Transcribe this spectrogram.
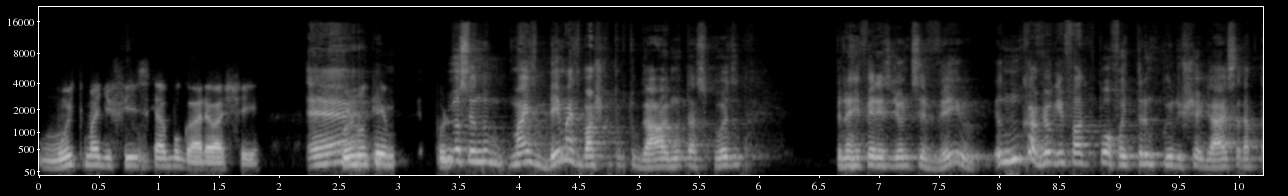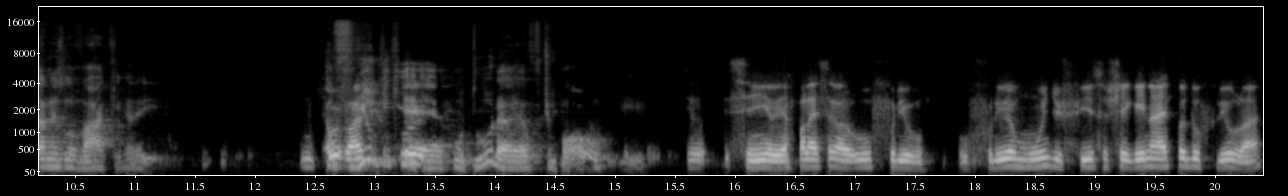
Muito mais difícil que a Bulgária, eu achei. É, por não ter... por você sendo mais, bem mais baixo que Portugal e muitas coisas, pela referência de onde você veio, eu nunca vi alguém falar que, pô, foi tranquilo chegar e se adaptar na Eslováquia, cara. É o frio? O que, que, é? É a cultura? É o futebol? Eu, sim, eu ia falar isso agora, o frio. O frio é muito difícil. Eu cheguei na época do frio lá.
